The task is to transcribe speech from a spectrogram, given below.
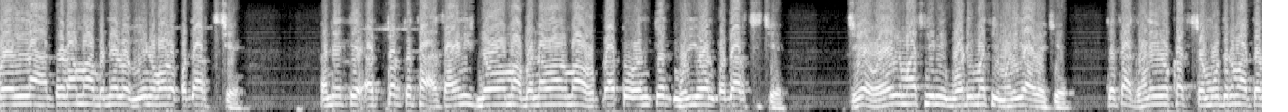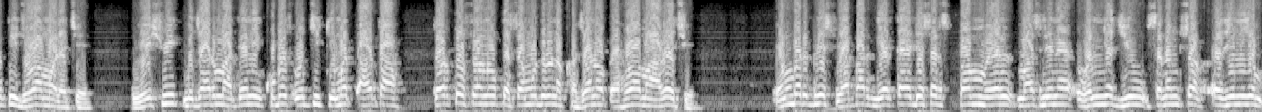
વ્હેલના આંતરડામાં બનેલો મીણવાળો પદાર્થ છે. અને તે અત્તર તથા ચાઇનીઝ દવામાં બનાવવામાં વપરાતો અત્યંત મૂલ્યવાન પદાર્થ છે, જે વહેલ માછલીની બોડીમાંથી મળી આવે છે તથા ઘણી વખત સમુદ્રમાં તરતી જોવા મળે છે. વૈશ્વિક બજારમાં તેની ખૂબ જ ઊંચી કિંમત આવતા તરતો સોનું કે સમુદ્રનો ખજાનો કહેવામાં આવે છે. એમ્બરગ્રીસ વ્યાપાર ગેરકાયદેસર સ્પમ વેલ માછલીને વન્યજીવ સંરક્ષણ અધિનિયમ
